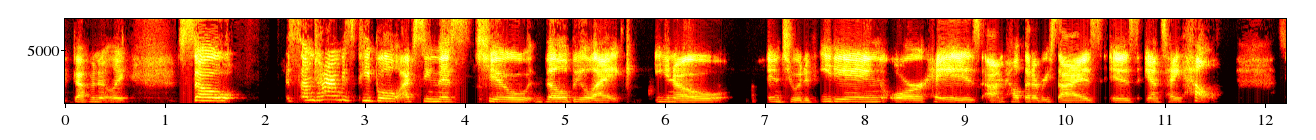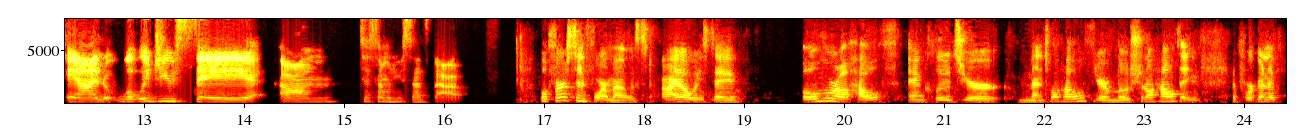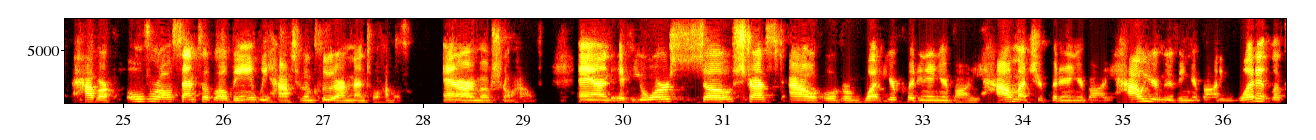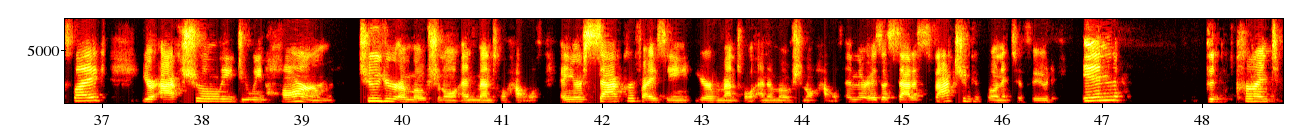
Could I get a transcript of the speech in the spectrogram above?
definitely. So sometimes people, I've seen this too, they'll be like, you know, intuitive eating or HAES, um, health at every size is anti health. And what would you say um, to someone who says that? Well, first and foremost, I always say overall health includes your mental health, your emotional health, and if we're going to have our overall sense of well-being, we have to include our mental health and our emotional health. And if you're so stressed out over what you're putting in your body, how much you're putting in your body, how you're moving your body, what it looks like, you're actually doing harm to your emotional and mental health and you're sacrificing your mental and emotional health and there is a satisfaction component to food in the current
